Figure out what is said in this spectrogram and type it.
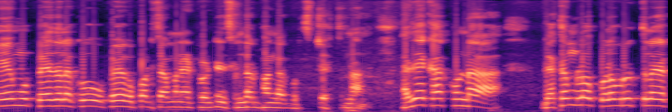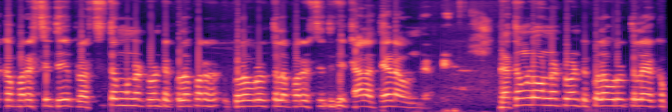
మేము పేదలకు ఉపయోగపడతామనేటువంటి సందర్భంగా గుర్తు చేస్తున్నాను. అదే కాకుండా గతంలో కుల వృత్తుల యొక్క పరిస్థితి ప్రస్తుతం ఉన్నటువంటి కుల కుల వృత్తుల పరిస్థితికి చాలా తేడా ఉందండి. గతంలో ఉన్నటువంటి కుల వృత్తుల యొక్క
